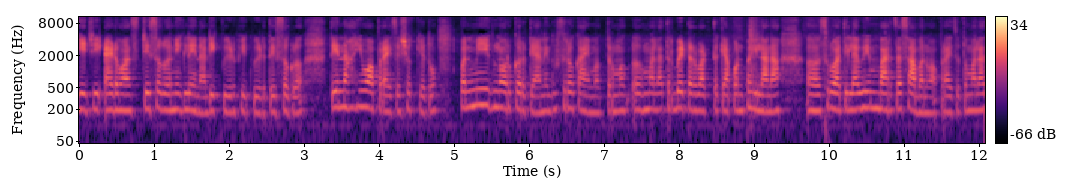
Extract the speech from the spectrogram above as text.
हे जे ॲडव्हान्स जे सगळं निघले ना लिक्विड फिक्विड ते सगळं ते नाही वापरायचं शक्यतो. पण मी इग्नोर करते आणि दुसरं काय मग? तर मग मला तर बेटर वाटतं की आपण पहिला ना सुरुवातीला विम बारचा साबण वापरायचं. तर मला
